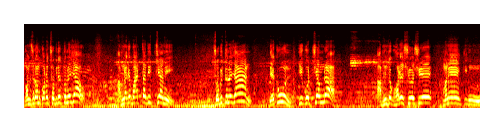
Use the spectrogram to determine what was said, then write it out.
কমসে কম কটা ছবি তো তুলে যাও। আপনাকে বার্তা দিচ্ছি আমি। ছবি তুলে যান। দেখুন কি করছি আমরা। আপনি তো ঘরে শুয়ে শুয়ে মানে কি-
